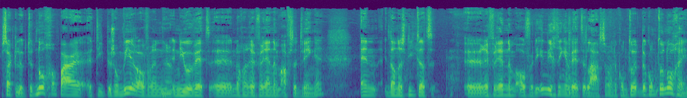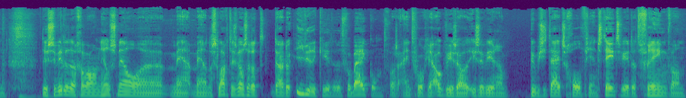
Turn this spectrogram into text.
straks lukt het nog een paar types om weer over een, Ja. een nieuwe wet eh, nog een referendum af te dwingen. En dan is niet dat eh, referendum over de inlichtingenwet de laatste, maar dan komt er, er, komt er nog één. Dus ze willen er gewoon heel snel eh, mee, mee aan de slag. Het is wel zo dat daardoor iedere keer dat het voorbij komt, was eind vorig jaar ook weer zo, is er weer een publiciteitsgolfje en steeds weer dat frame van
